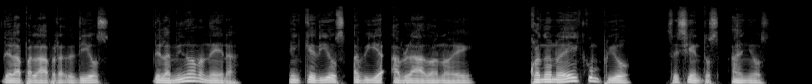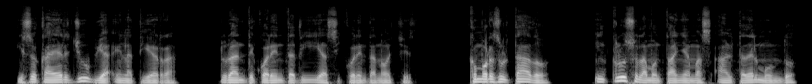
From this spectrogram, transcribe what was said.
de la palabra de Dios, de la misma manera en que Dios había hablado a Noé. Cuando Noé cumplió seiscientos años, hizo caer lluvia en la tierra durante cuarenta días y cuarenta noches. Como resultado, incluso la montaña más alta del mundo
